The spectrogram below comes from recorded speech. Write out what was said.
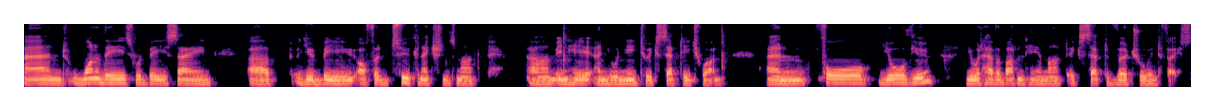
And one of these would be saying uh, you'd be offered two connections marked um, in here and you would need to accept each one. And for your view, you would have a button here marked accept virtual interface.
